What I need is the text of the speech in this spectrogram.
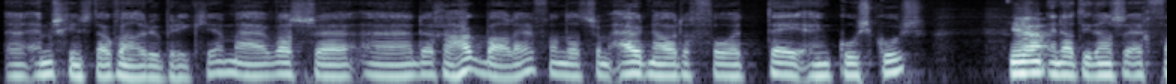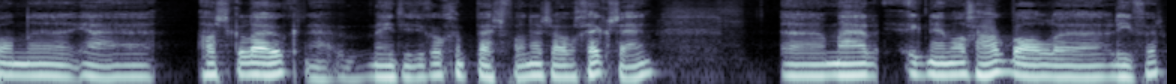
Eh, en misschien is het ook wel een rubriekje, maar was eh, eh, de gehaktbal. Hè, van dat ze hem uitnodigt voor thee en couscous. Ja. En dat hij dan zegt van, ja, hartstikke leuk. Nou, daar meent hij natuurlijk ook geen pest van, hij zou wel gek zijn. Maar ik neem wel gehaktbal eh, liever.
